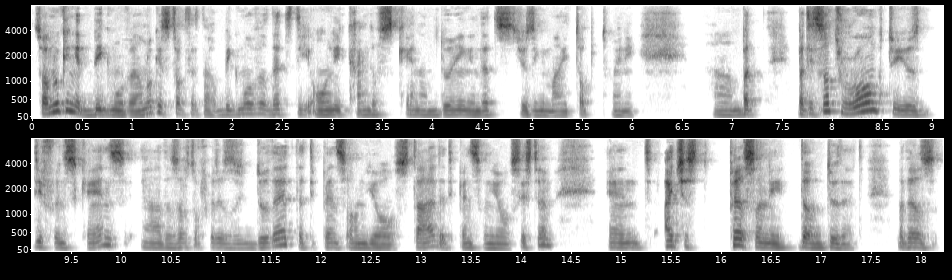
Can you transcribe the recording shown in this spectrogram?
So I'm looking at big mover. I'm looking at stocks that are big mover. That's the only kind of scan I'm doing, and that's using my top 20. Um, but but it's not wrong to use different scans. Uh, there's a lot of traders who do that. That depends on your style. That depends on your system. And I just personally don't do that. But there's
